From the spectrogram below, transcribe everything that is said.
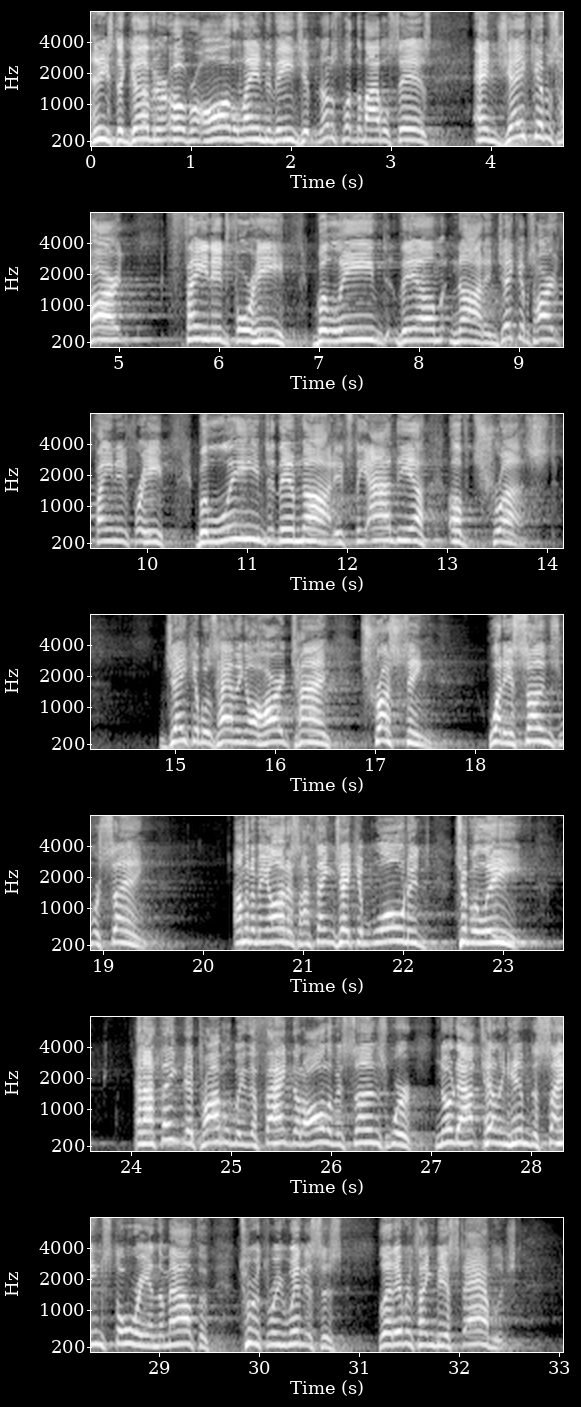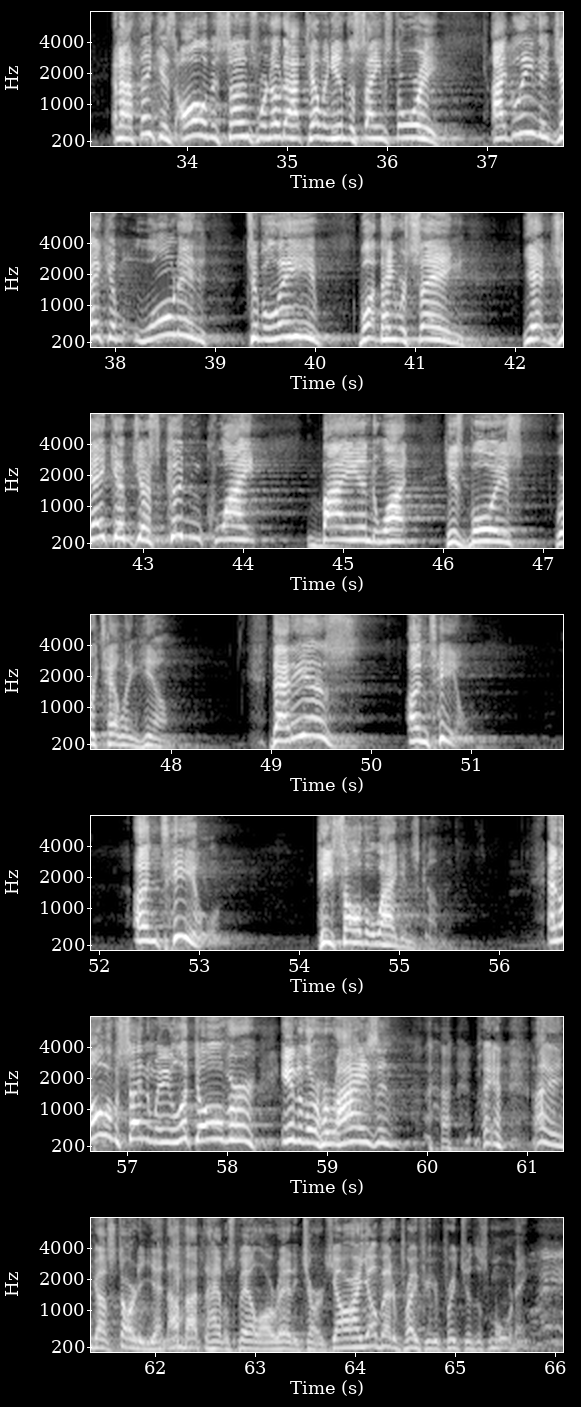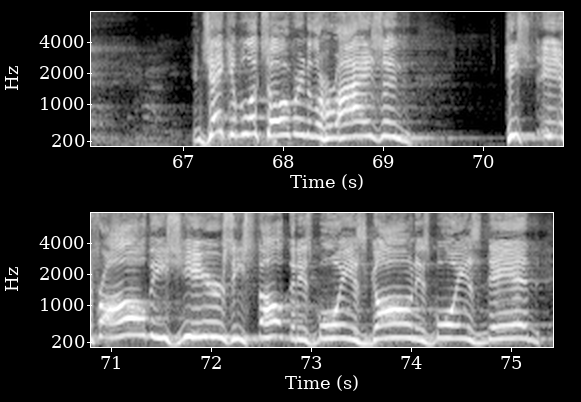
And he's the governor over all the land of Egypt. Notice what the Bible says. And Jacob's heart fainted, for he believed them not. And Jacob's heart fainted, for he believed them not. It's the idea of trust. Jacob was having a hard time trusting what his sons were saying. I'm going to be honest, I think Jacob wanted to believe. And I think that probably the fact that all of his sons were no doubt telling him the same story in the mouth of two or three witnesses let everything be established. And I think as all of his sons were no doubt telling him the same story, I believe that Jacob wanted to believe what they were saying. Yet Jacob just couldn't quite buy into what his boys were telling him. That is until, until he saw the wagons coming. And all of a sudden, when he looked over into the horizon, man, I ain't got started yet, and I'm about to have a spell already, church. Y'all, all right, y'all better pray for your preacher this morning. And Jacob looks over into the horizon. He's, eh, for all these years, he's thought that his boy is gone, his boy is dead.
